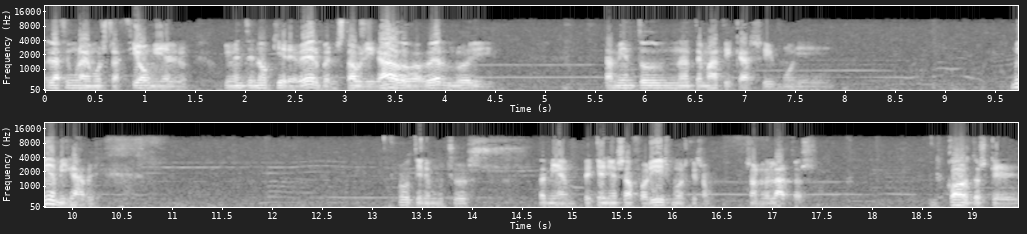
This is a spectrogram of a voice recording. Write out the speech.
le hacen una demostración y él obviamente no quiere ver, pero está obligado a verlo y también toda una temática así muy muy amigable. Luego tiene muchos también pequeños aforismos que son, son relatos cortos que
